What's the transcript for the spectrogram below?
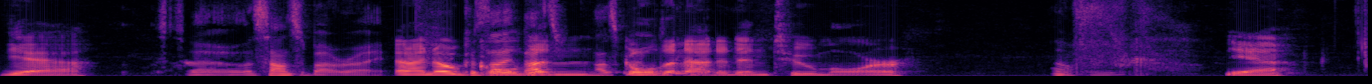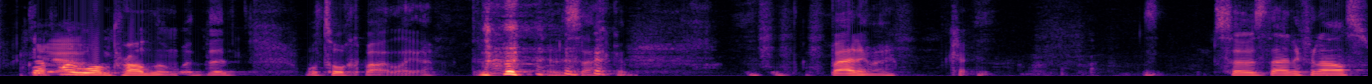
Yeah. So that sounds about right. And I know 'Cause, Golden like, that's- that's Golden added in two more. Oh, f- Yeah. definitely Yeah. one problem with the. We'll talk about it later in a second. but anyway, okay. So is there anything else?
